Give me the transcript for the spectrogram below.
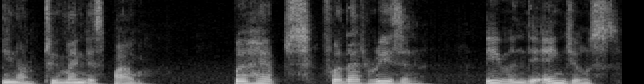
you know, tremendous power. Perhaps for that reason, even the angels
